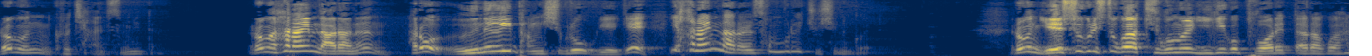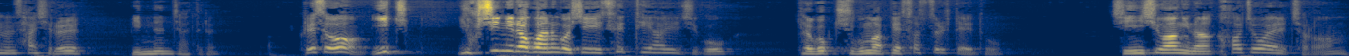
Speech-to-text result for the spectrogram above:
여러분 그렇지 않습니다. 여러분 하나님 나라는 바로 은혜의 방식으로 우리에게 이 하나님 나라를 선물해 주시는 거예요. 여러분 예수 그리스도가 죽음을 이기고 부활했다라고 하는 사실을 믿는 자들은 그래서 이 육신이라고 하는 것이 쇠퇴하여지고 결국 죽음 앞에 섰을 때도 진시황이나 커조아일처럼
